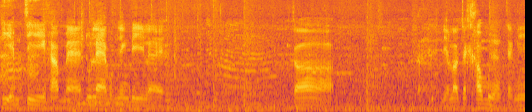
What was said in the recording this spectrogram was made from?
PMG ครับแหมดูแลผมอย่างดีเลย ก็ เดี๋ยวเราจะเข้าเมืองจากนี้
